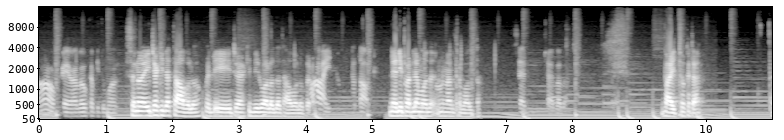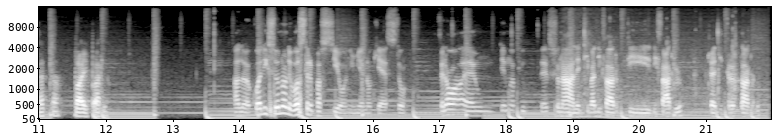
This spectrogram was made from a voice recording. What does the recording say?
Ah, ok, avevo capito male. Sono i giochi da tavolo, quelli giochi di ruolo da tavolo, però. Ah, il gioco da tavola. Ne riparliamo d- un'altra volta. Cioè, cioè, vabbè. Vai, tocca a te. Aspetta, vai, parla. Allora, quali sono le vostre passioni? Mi hanno chiesto. Però è un tema più personale, ti va di, farti, di farlo? Cioè di trattarlo?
